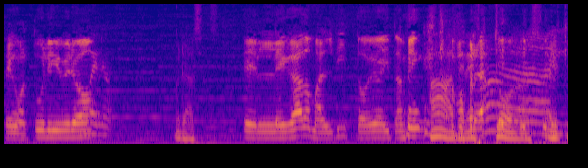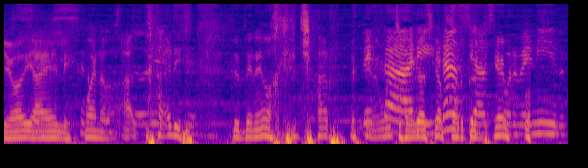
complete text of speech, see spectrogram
Tengo tu libro. Bueno, Gracias. El legado maldito veo ahí también que Ah, está tenés todos. Ay, El que odia a Eli. Bueno, justo a- Ari, ese. te tenemos que echar. deja Muchas Ari, gracias, gracias, por tu tiempo. por venir,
